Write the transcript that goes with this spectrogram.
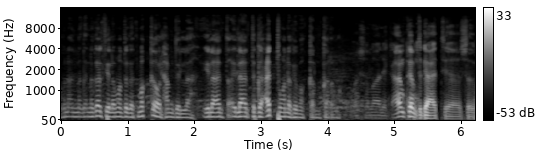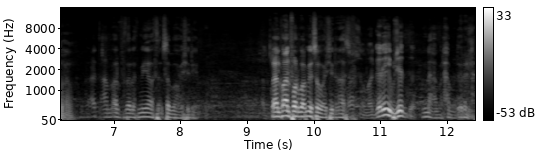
ونقلت إلى منطقة مكة والحمد لله. إلى أن إلى أن تقعدت وأنا في مكة المكرمة. ما شاء الله عليك. عام كم تقعدت يا أستاذ محمد؟ قعدت عام 1327 1427 ما آسف. شاء الله قريب جدا. نعم الحمد لله.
